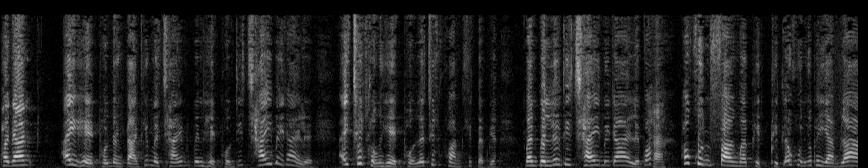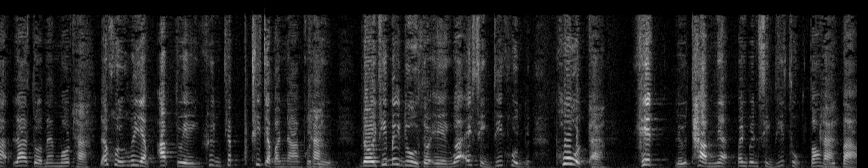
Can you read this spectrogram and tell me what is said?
เพราะฉะนั้น ไอ้เหตุผลต่างๆ ที่มาใช้มันเป็นเหตุผลที่ใช้ไม่ได้เลย ไอ้ชุดของเหตุผลและชุดความคิดแบบเนี้ยมันเป็นเรื่องที่ใช้ไม่ได้เลยเพราะค่ะเพราะคุณฟังมาผิดผิดแล้วคุณก็พยายามล่าล่าตัวแม่มด ค่ะแล้วคุณก็พยายามอัพตัวเองขึ้นที่ที่จะประนามคนค่ะอื่น โดยที่ไม่ดูตัวเองว่าไอ้สิ่งที่คุณพูดอะค่ะ คิดหรือทำเนี่ยมันเป็นสิ่งที่ถูกต้องค่ะหรือเปล่า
